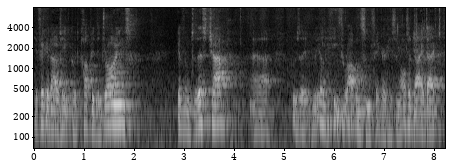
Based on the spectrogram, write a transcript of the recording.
He figured out he could copy the drawings, give them to this chap, uh, who's a real Heath Robinson figure. He's an autodidact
